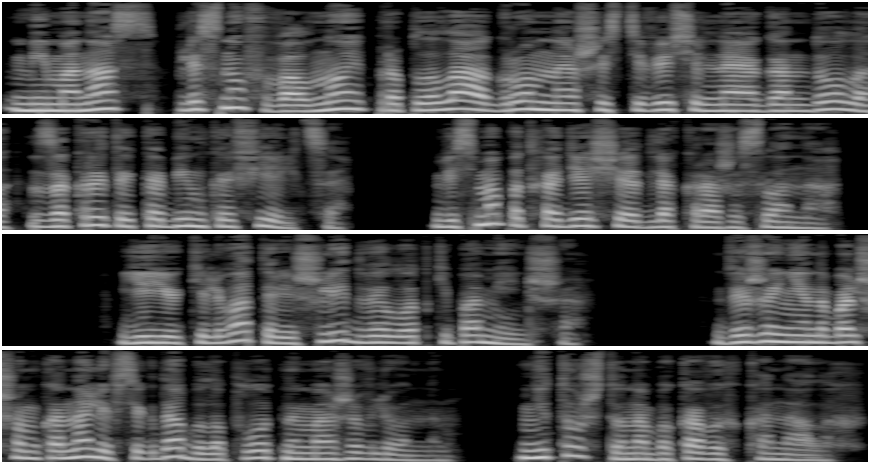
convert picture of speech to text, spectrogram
Мимо нас, плеснув волной, проплыла огромная шестивесельная гондола с закрытой кабинкой фельдца, весьма подходящая для кражи слона. В ее кильваторе шли две лодки поменьше. Движение на Большом канале всегда было плотным и оживленным. Не то, что на боковых каналах.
